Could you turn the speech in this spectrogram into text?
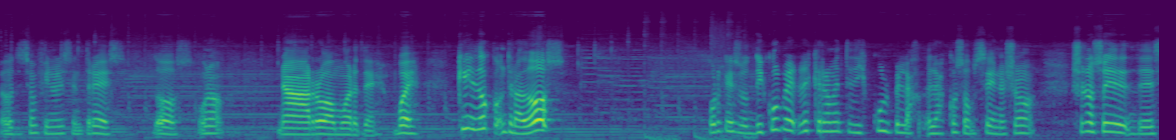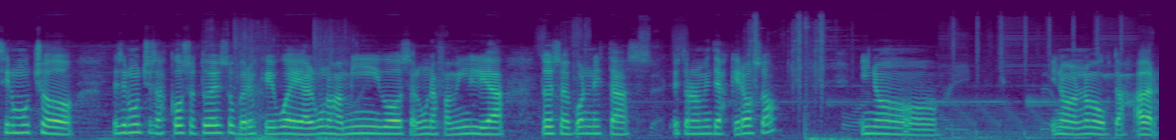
La votación finaliza en 3, 2, 1. Nah, roba muerte. Bueno, ¿qué? ¿Dos contra dos? ¿Por qué eso? Disculpen, es que realmente disculpen las, cosas obscenas. Yo, yo no soy de, decir mucho decir mucho esas cosas, todo eso, pero es que, güey, algunos amigos, alguna familia, todo eso me ponen estas, esto realmente asqueroso. Y no, y no, no me gusta. A ver.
